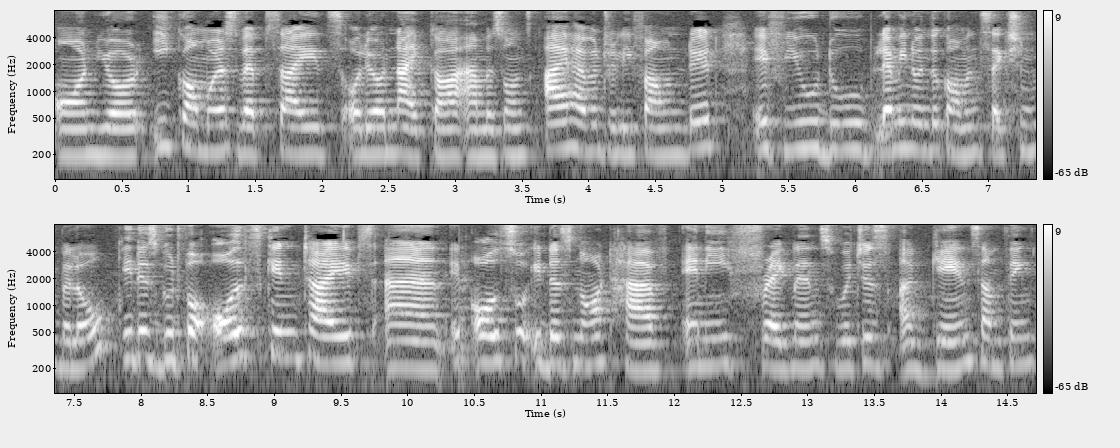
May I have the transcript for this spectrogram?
on your e-commerce websites or your Nykaa amazons. I haven't really found it. If you do let me know in the comment section below. It is good for all skin types and it also it does not have any fragrance which is again something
